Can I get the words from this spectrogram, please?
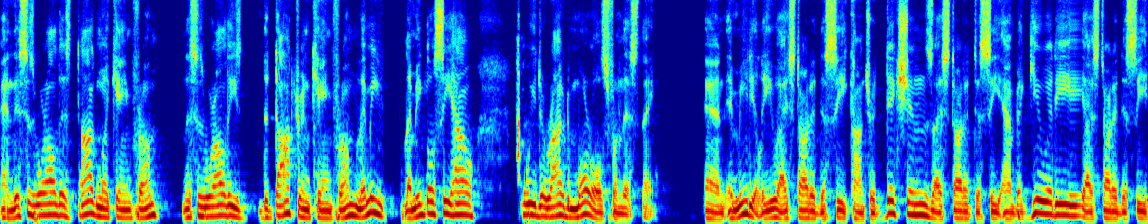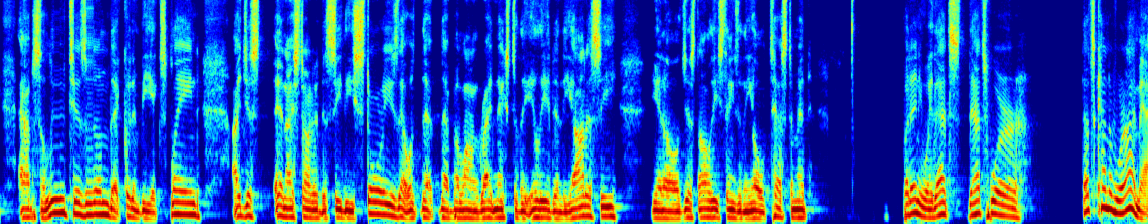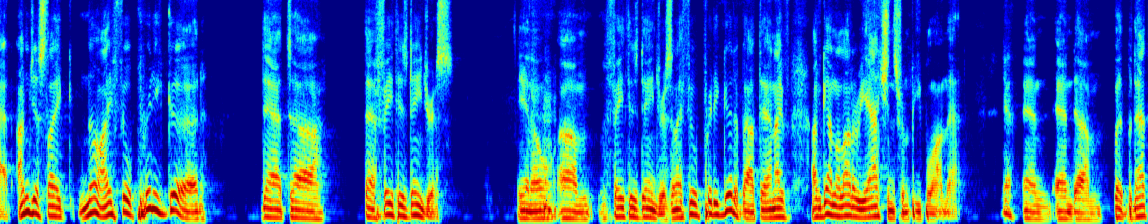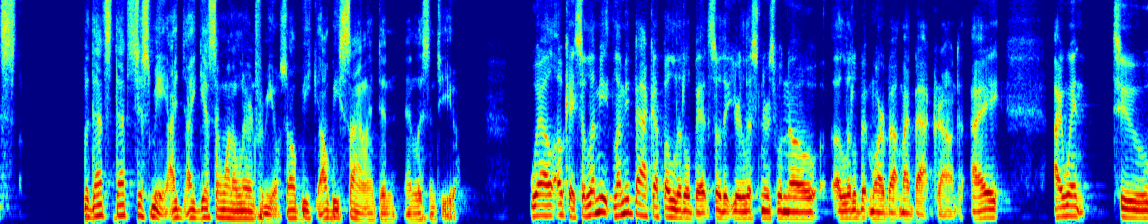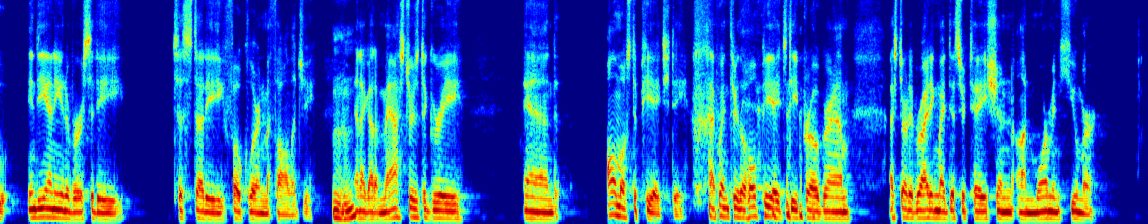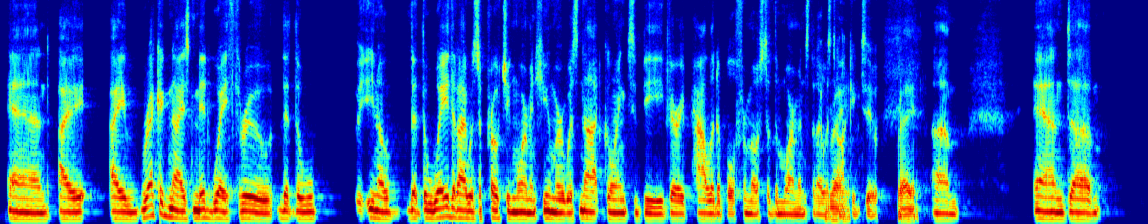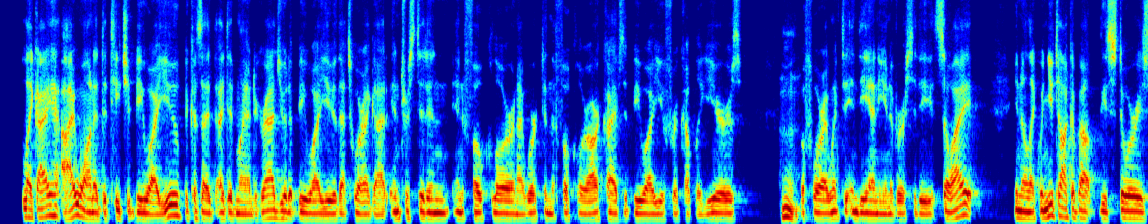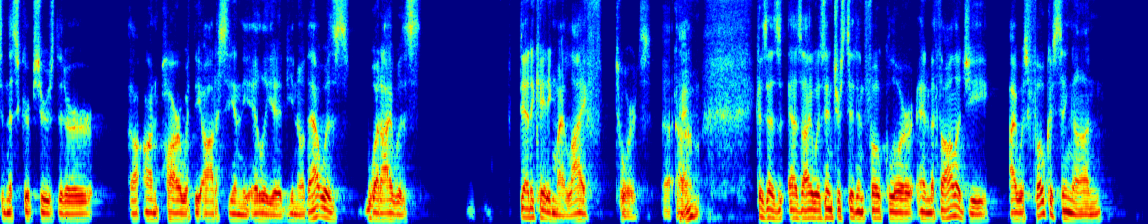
and this is where all this dogma came from this is where all these the doctrine came from. Let me let me go see how how we derived morals from this thing. And immediately i started to see contradictions. I started to see ambiguity. I started to see absolutism that couldn't be explained. I just and i started to see these stories that was that that belonged right next to the iliad and the odyssey you know just all these things in the old testament. But anyway that's that's where that's kind of where i'm at. I'm just like no i feel pretty good that uh, that faith is dangerous. You know, um, faith is dangerous, and I feel pretty good about that. And I've I've gotten a lot of reactions from people on that. Yeah. And and um, but but that's but that's that's just me. I, I guess I want to learn from you, so I'll be I'll be silent and and listen to you. Well, okay, so let me let me back up a little bit so that your listeners will know a little bit more about my background. I I went to Indiana University to study folklore and mythology, Mhm. and I got a master's degree and almost a PhD. I went through the whole PhD program. I started writing my dissertation on Mormon humor, and I I recognized midway through that the you know that the way that I was approaching Mormon humor was not going to be very palatable for most of the Mormons that I was Right. talking to. Right. Um, and um, like I, I wanted to teach at BYU because I, I did my undergraduate at BYU. That's where I got interested in in folklore, and I worked in the folklore archives at BYU for a couple of years Hmm. before I went to Indiana University. So I, you know, like when you talk about these stories in the scriptures that are uh, on par with the Odyssey and the Iliad, you know, that was what I was dedicating my life towards. Okay. Because as as I was interested in folklore and mythology, I was focusing on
